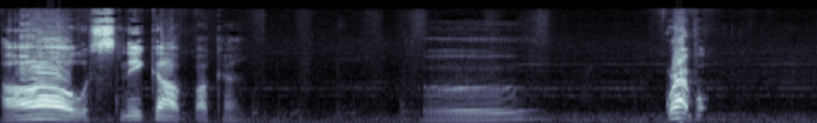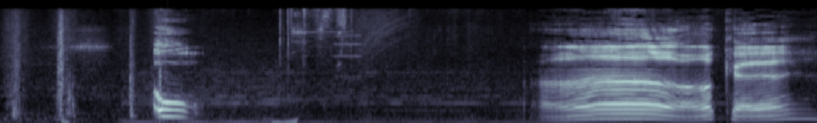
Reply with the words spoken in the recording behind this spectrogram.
Oh, sneak up. Okay. Uh, grapple. Oh. Ah, okay.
